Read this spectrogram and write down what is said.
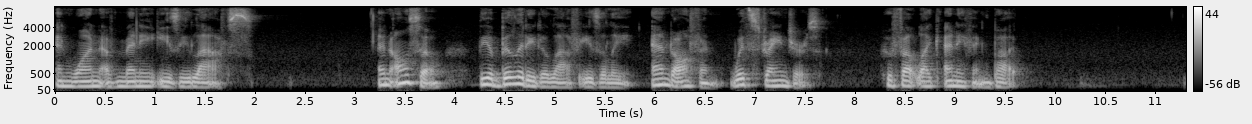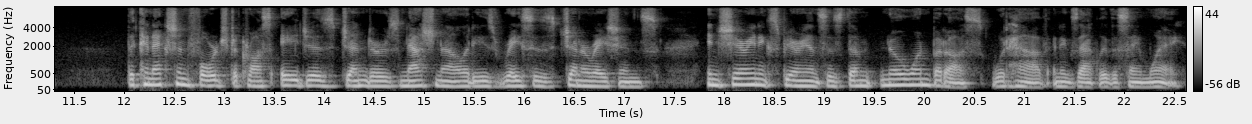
and one of many easy laughs. And also, the ability to laugh easily and often with strangers who felt like anything but. The connection forged across ages, genders, nationalities, races, generations, in sharing experiences that no one but us would have in exactly the same way.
